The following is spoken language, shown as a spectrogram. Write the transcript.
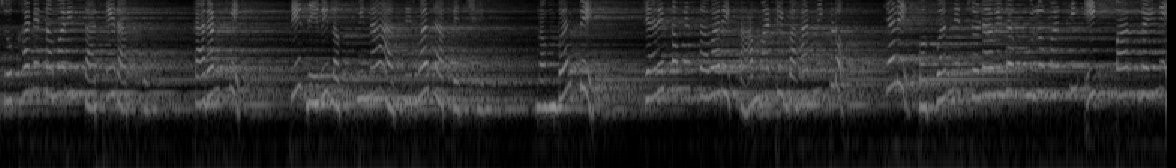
ચોખાને તમારી સાથે રાખો, કારણ કે તે દેવી લક્ષ્મીના આશીર્વાદ આપે છે. નંબર બે, જ્યારે તમે સવારે કામ માટે બહાર નીકળો, ત્યારે ભગવાનને ચડાવેલા ફૂલોમાંથી એક પાન લઈને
